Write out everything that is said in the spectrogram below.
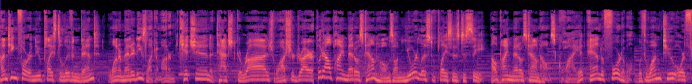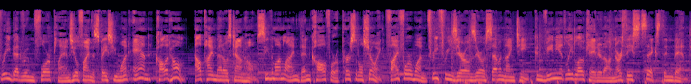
Hunting for a new place to live in Bend? Want amenities like a modern kitchen, attached garage, washer dryer? Put Alpine Meadows Townhomes on your list of places to see. Alpine Meadows Townhomes, quiet and affordable. With one, two, or three bedroom floor plans, you'll find the space you want and call it home. Alpine Meadows Townhomes. See them online, then call for a personal showing. 541 330 0719. Conveniently located on Northeast 6th in Bend.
